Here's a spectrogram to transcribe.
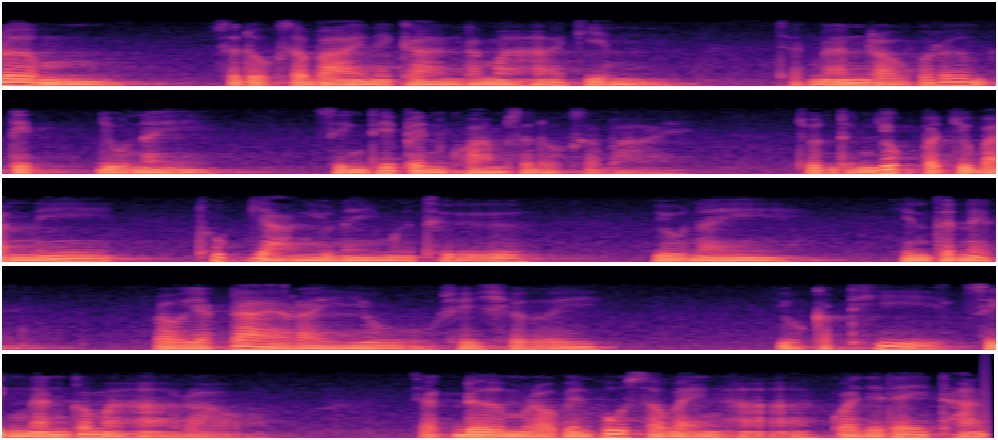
เริ่ม สะดวกสบายในการทำมาหากิน จากนั้นเราก็เริ่มติดอยู่ในสิ่งที่เป็นความสะดวกสบาย จนถึงยุคปัจจุบันนี้ทุกอย่างอยู่ในมือถือ อยู่ในอินเทอร์เน็ต เราอยากได้อะไรอยู่เฉยๆ อยู่กับที่สิ่งนั้นก็มาหาเรา จากเดิมเราเป็นผู้แสวงหากว่าจะได้ทาน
